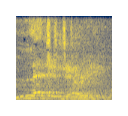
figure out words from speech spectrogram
Legendary.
